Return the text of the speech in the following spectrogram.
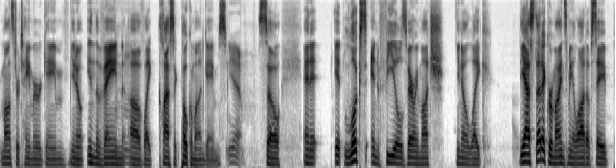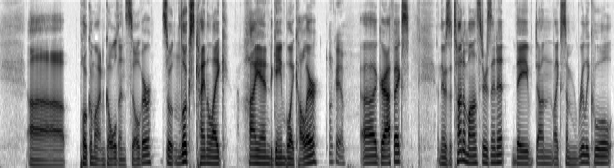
monster tamer game you know in the vein Mhm. of like classic pokemon games yeah. So, and it it looks and feels very much, you know, like the aesthetic reminds me a lot of say uh Pokemon Gold and Silver. So it Mhm. looks kind of like high-end Game Boy Color Okay. uh, graphics, and there's a ton of monsters in it. They've done like some really cool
